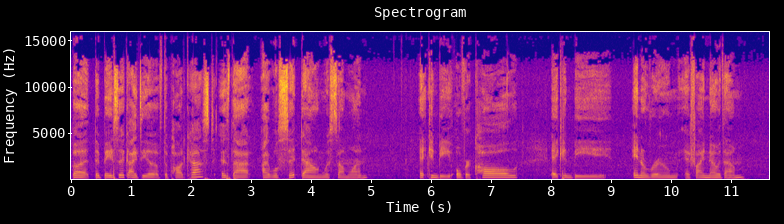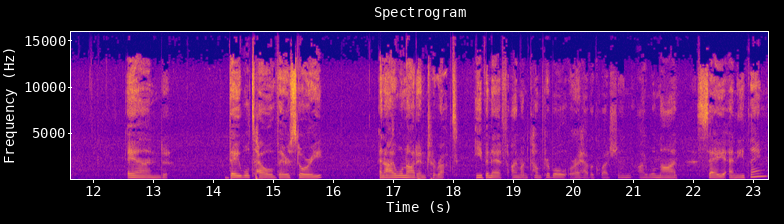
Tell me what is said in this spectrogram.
But the basic idea of the podcast is that I will sit down with someone. It can be over call, it can be in a room if I know them. And they will tell their story, and I will not interrupt. Even if I'm uncomfortable or I have a question, I will not say anything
